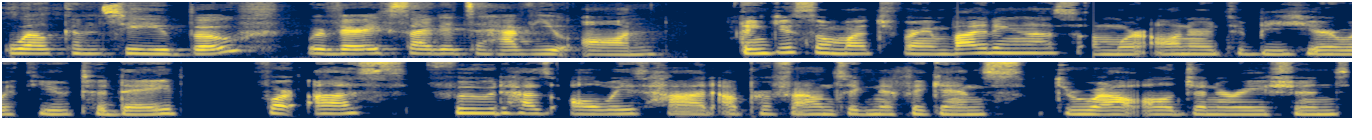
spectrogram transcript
Welcome to you both. We're very excited to have you on. Thank you so much for inviting us. Um, we're honored to be here with you today. For us, food has always had a profound significance throughout all generations.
